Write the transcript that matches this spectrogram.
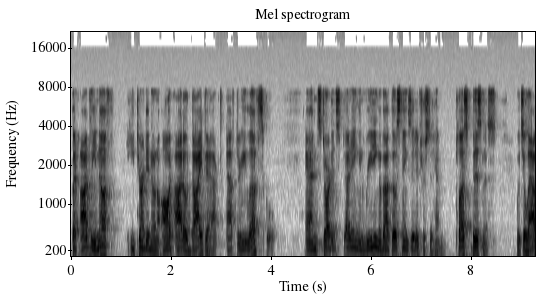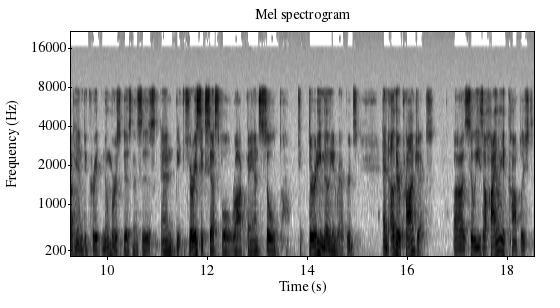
But oddly enough, he turned into an autodidact after he left school and started studying and reading about those things that interested him, plus business. which allowed him to create numerous businesses and be, very successful rock band, sold 30 million records, and other projects. Uh, so he's a highly accomplished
